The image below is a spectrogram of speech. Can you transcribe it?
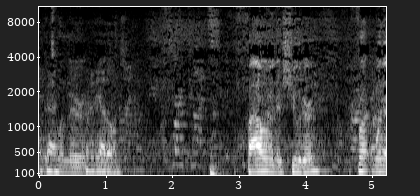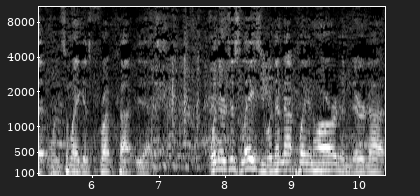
Okay. That's when they're What are the other know, ones? fouling a shooter. Front when it, when somebody gets front cut, yes. When they're just lazy, when they're not playing hard and they're not,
